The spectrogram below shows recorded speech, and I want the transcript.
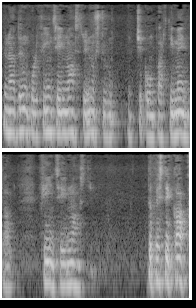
în adâncul ființei noastre, nu știu în ce compartiment al ființei noastre. Dă peste cap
